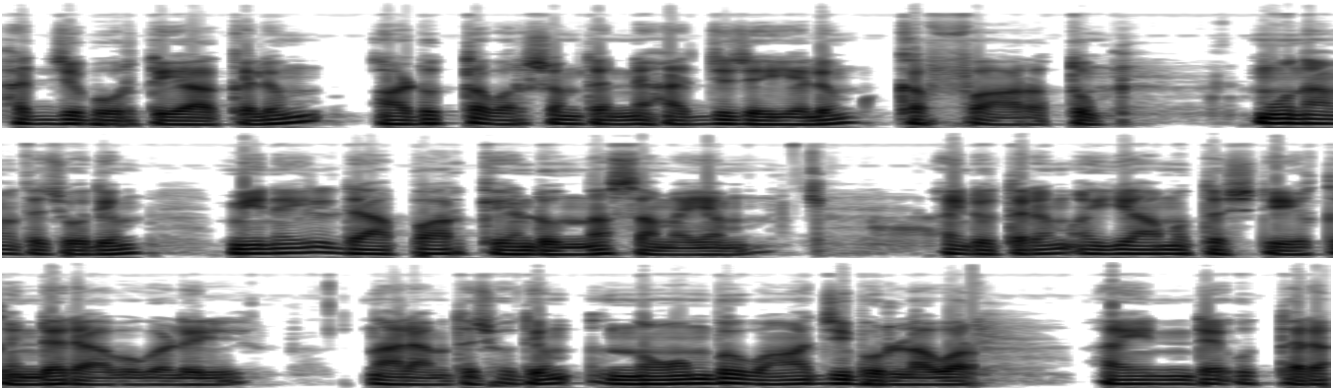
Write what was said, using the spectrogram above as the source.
ഹജ്ജ് പൂർത്തിയാക്കലും അടുത്ത വർഷം തന്നെ ഹജ്ജ് ചെയ്യലും കഫാറത്തും. മൂന്നാമത്തെ ചോദ്യം മിനയിൽ രാപ്പാർക്കേണ്ടുന്ന സമയം. അതിന്റെ ഉത്തരം അയ്യാമു തഷ്രീഖിന്റെ രാവുകളിൽ. നാലാമത്തെ ചോദ്യം നോമ്പ് വാജിബുള്ളവർ. അതിന്റെ ഉത്തരം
